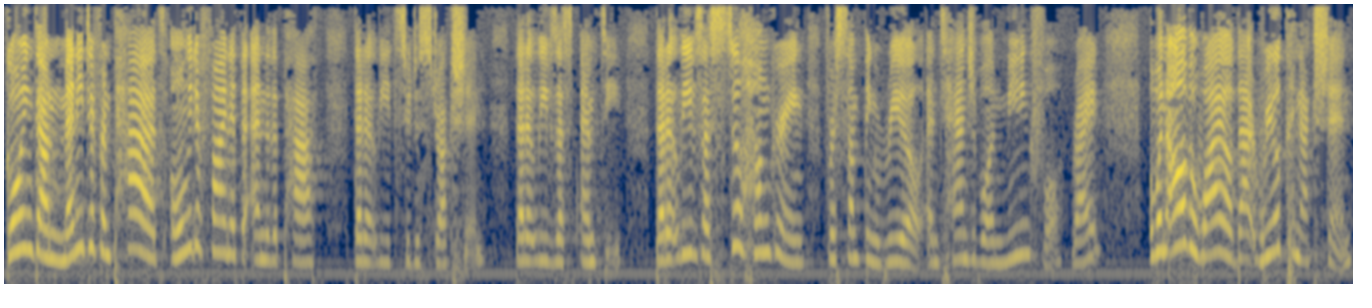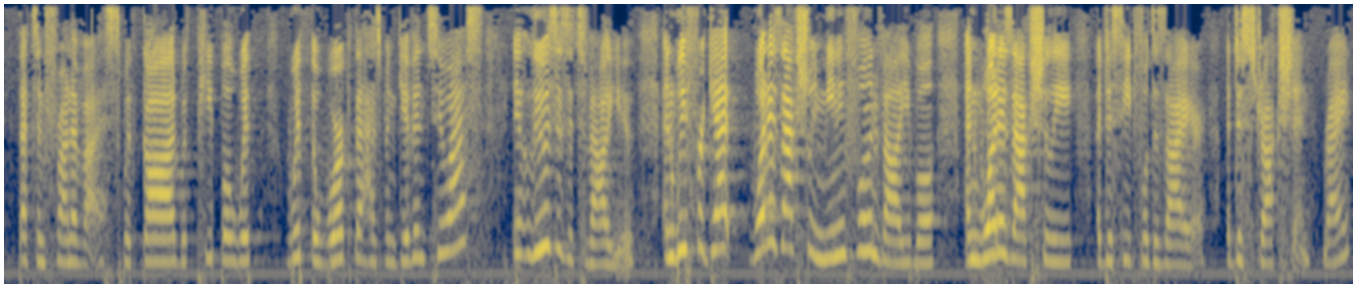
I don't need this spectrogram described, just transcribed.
going down many different paths, only to find at the end of the path that it leads to destruction, that it leaves us empty, that it leaves us still hungering for something real and tangible and meaningful, right? When all the while that real connection that's in front of us with God, with people, with with the work that has been given to us, it loses its value. And we forget what is actually meaningful and valuable and what is actually a deceitful desire, a distraction, right?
